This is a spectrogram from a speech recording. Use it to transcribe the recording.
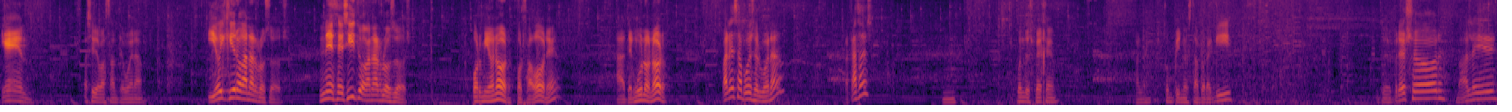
Bien. Ha sido bastante buena. Y hoy quiero ganar los dos. Necesito ganar los dos. Por mi honor, por favor, ¿eh? Ah, tengo un honor. ¿Vale? ¿Esa puede ser buena? ¿La cazas? Mm. Buen despeje. Vale, el compi no está por aquí. Punto de pressure. Vale.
